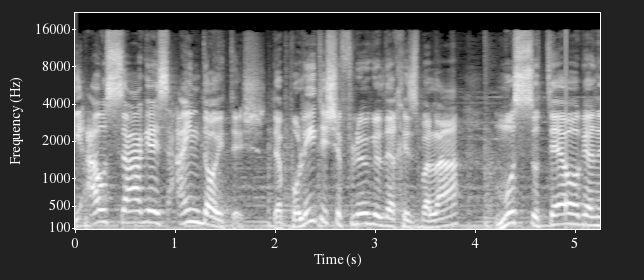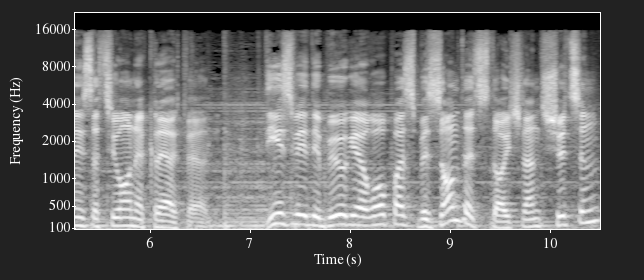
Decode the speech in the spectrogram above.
Die Aussage ist eindeutig. Der politische Flügel der Hisbollah muss zur Terrororganisation erklärt werden. Dies wird die Bürger Europas, besonders Deutschland, schützen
